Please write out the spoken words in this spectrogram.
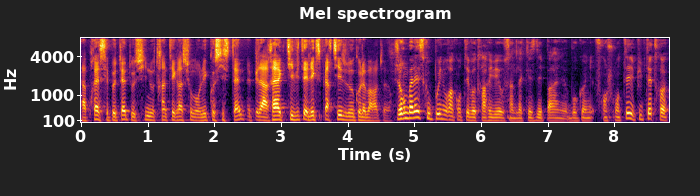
Après, c'est peut-être aussi notre intégration dans l'écosystème et puis la réactivité et l'expertise de nos collaborateurs. Jérôme Ballet, est-ce que vous pouvez nous raconter votre arrivée au sein de la Caisse d'épargne Bourgogne-Franche-Comté et puis peut-être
